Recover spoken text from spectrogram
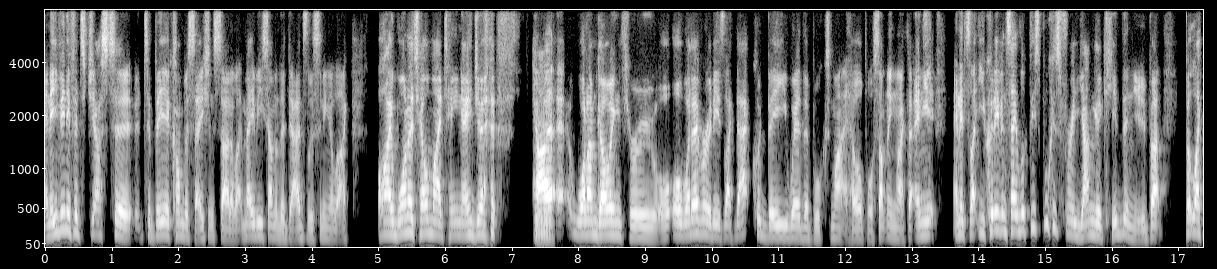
and even if it's just to to be a conversation starter like maybe some of the dads listening are like oh, i want to tell my teenager how mm-hmm. what i'm going through or, or whatever it is like that could be where the books might help or something like that and you and it's like you could even say look this book is for a younger kid than you but but like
